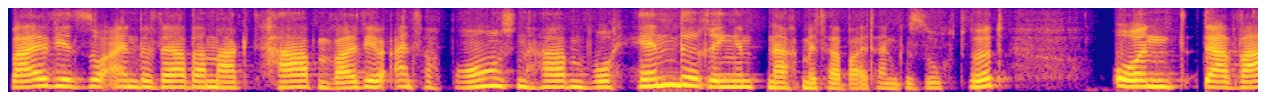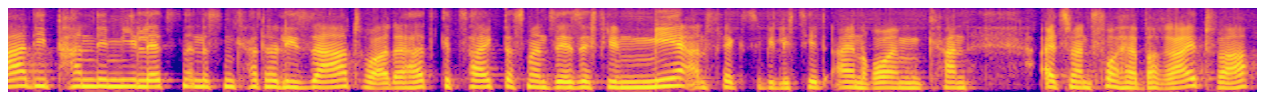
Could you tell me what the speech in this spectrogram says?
weil wir so einen Bewerbermarkt haben, weil wir einfach Branchen haben, wo händeringend nach Mitarbeitern gesucht wird. Und da war die Pandemie letzten Endes ein Katalysator. Der hat gezeigt, dass man sehr, sehr viel mehr an Flexibilität einräumen kann, als man vorher bereit war.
